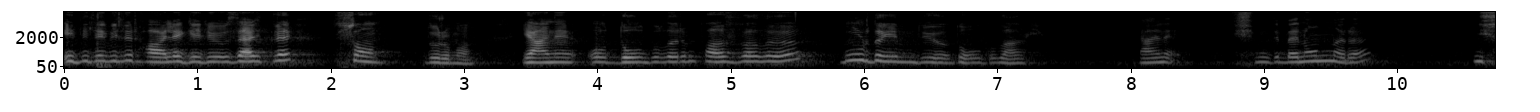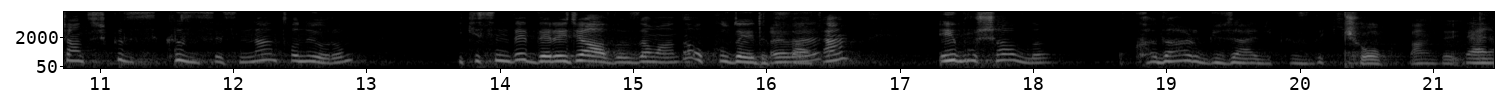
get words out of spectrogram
edilebilir hale geliyor. Özellikle son durumu. Yani o dolguların fazlalığı buradayım diyor dolgular. Yani şimdi ben onları Nişantaşı Kız, Kız Lisesi'nden tanıyorum. İkisinde derece aldığı zaman da okuldaydık Evet. zaten. Ebru Şallı o kadar güzel bir kızdı ki. Çok ben de Yani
